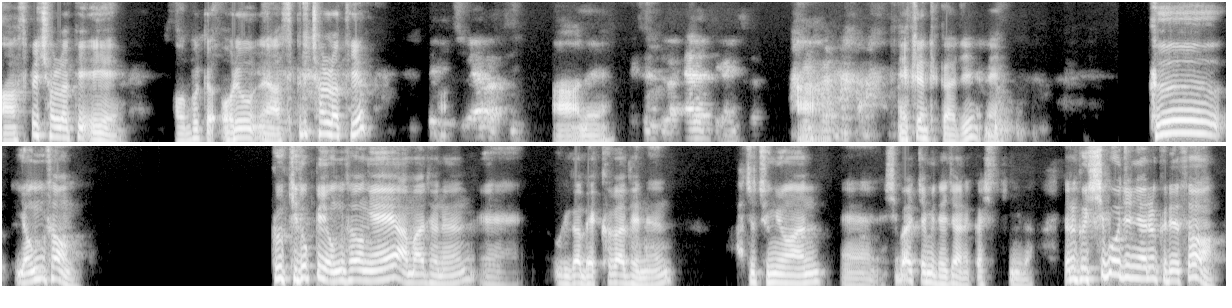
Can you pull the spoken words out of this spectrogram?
아, 스피리추얼러티, 예. 어, 뭘까, 어려운, 아, 스피리추얼러티요? 아, 네. 아, 액센트까지, 네. 그 영성, 그 기독교 영성에 아마 저는, 예, 우리가 메카가 되는 아주 중요한, 예, 시발점이 되지 않을까 싶습니다. 저는 그 15주년을 그래서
